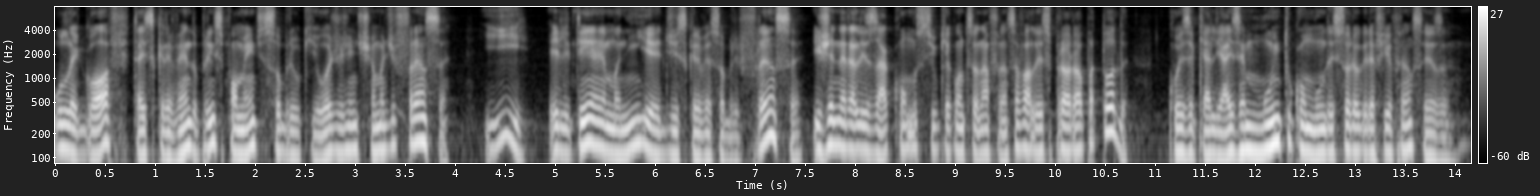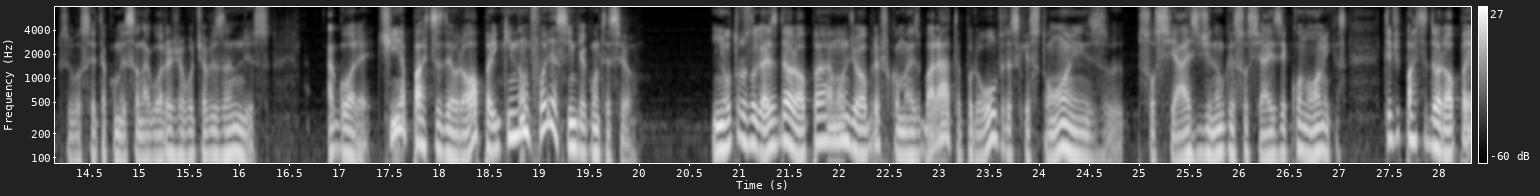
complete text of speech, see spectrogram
o Legoff está escrevendo principalmente sobre o que hoje a gente chama de França. E ele tem a mania de escrever sobre França e generalizar como se o que aconteceu na França valesse para a Europa toda. Coisa que, aliás, é muito comum da historiografia francesa. Se você está começando agora, já vou te avisando disso. Agora, tinha partes da Europa em que não foi assim que aconteceu. Em outros lugares da Europa, a mão de obra ficou mais barata por outras questões sociais, dinâmicas sociais e econômicas. Teve partes da Europa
